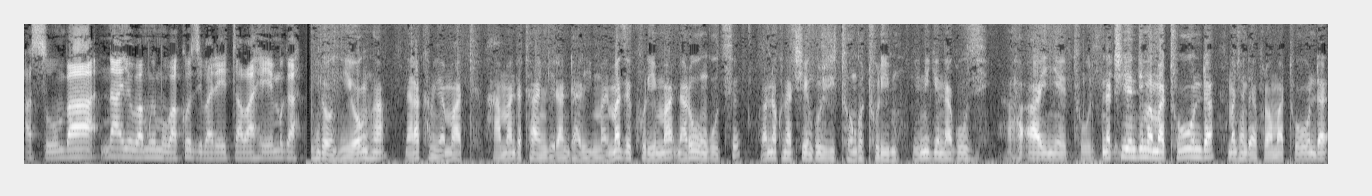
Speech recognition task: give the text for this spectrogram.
asumba nayo bamwe mu bakozi ba leta bahembwa nkironka iyo nka narakamye amata hama ndatangira ndarima maze kurima narungutse urabona ko naciye ngurira itongo turimo iri nige naguze aha inyeturi naciye ndima amatunda amaca ndayakura mu matunda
